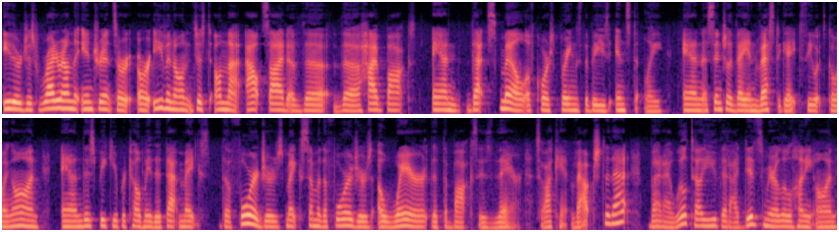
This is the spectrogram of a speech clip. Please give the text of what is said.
either just right around the entrance or, or even on just on the outside of the, the hive box. And that smell, of course, brings the bees instantly. And essentially, they investigate, see what's going on. And this beekeeper told me that that makes the foragers, makes some of the foragers aware that the box is there. So I can't vouch to that, but I will tell you that I did smear a little honey on,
